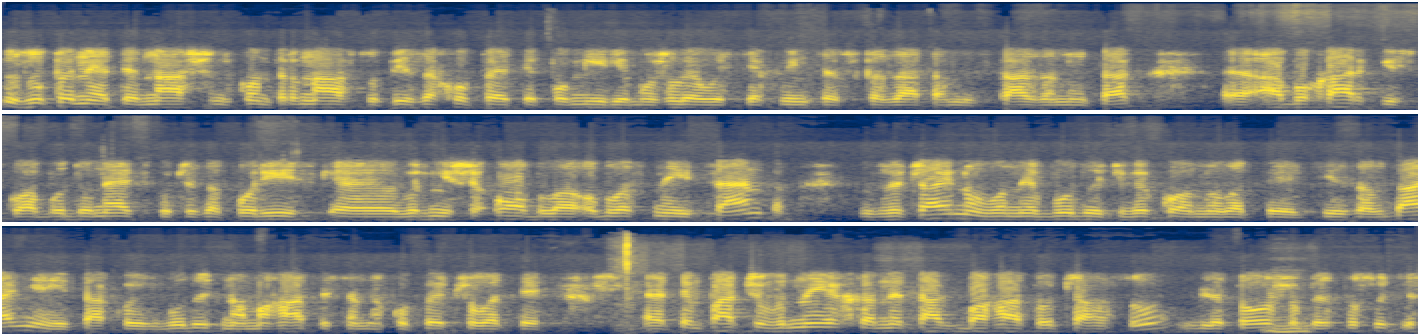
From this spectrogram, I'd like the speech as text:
зупинити наш контрнаступ і захопити по мірі можливості, як він це сказав, там сказано так, е, або Харківську, або Донецьку, чи Запорізьку, е, верніше обла обласний центр. Звичайно, вони будуть виконувати ці завдання і також будуть намагатися накопичувати. Е, Тим паче в них не так багато часу для того, щоб по суті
